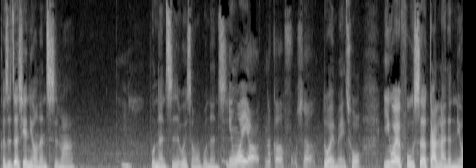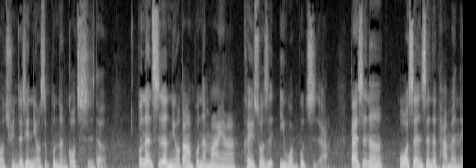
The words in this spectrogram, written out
可是这些牛能吃吗？嗯不能吃，为什么不能吃？因为有那个辐射。对，没错，因为辐射感染的牛群，这些牛是不能够吃的，不能吃的牛当然不能卖啊，可以说是一文不值啊。但是呢，活生生的它们呢，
